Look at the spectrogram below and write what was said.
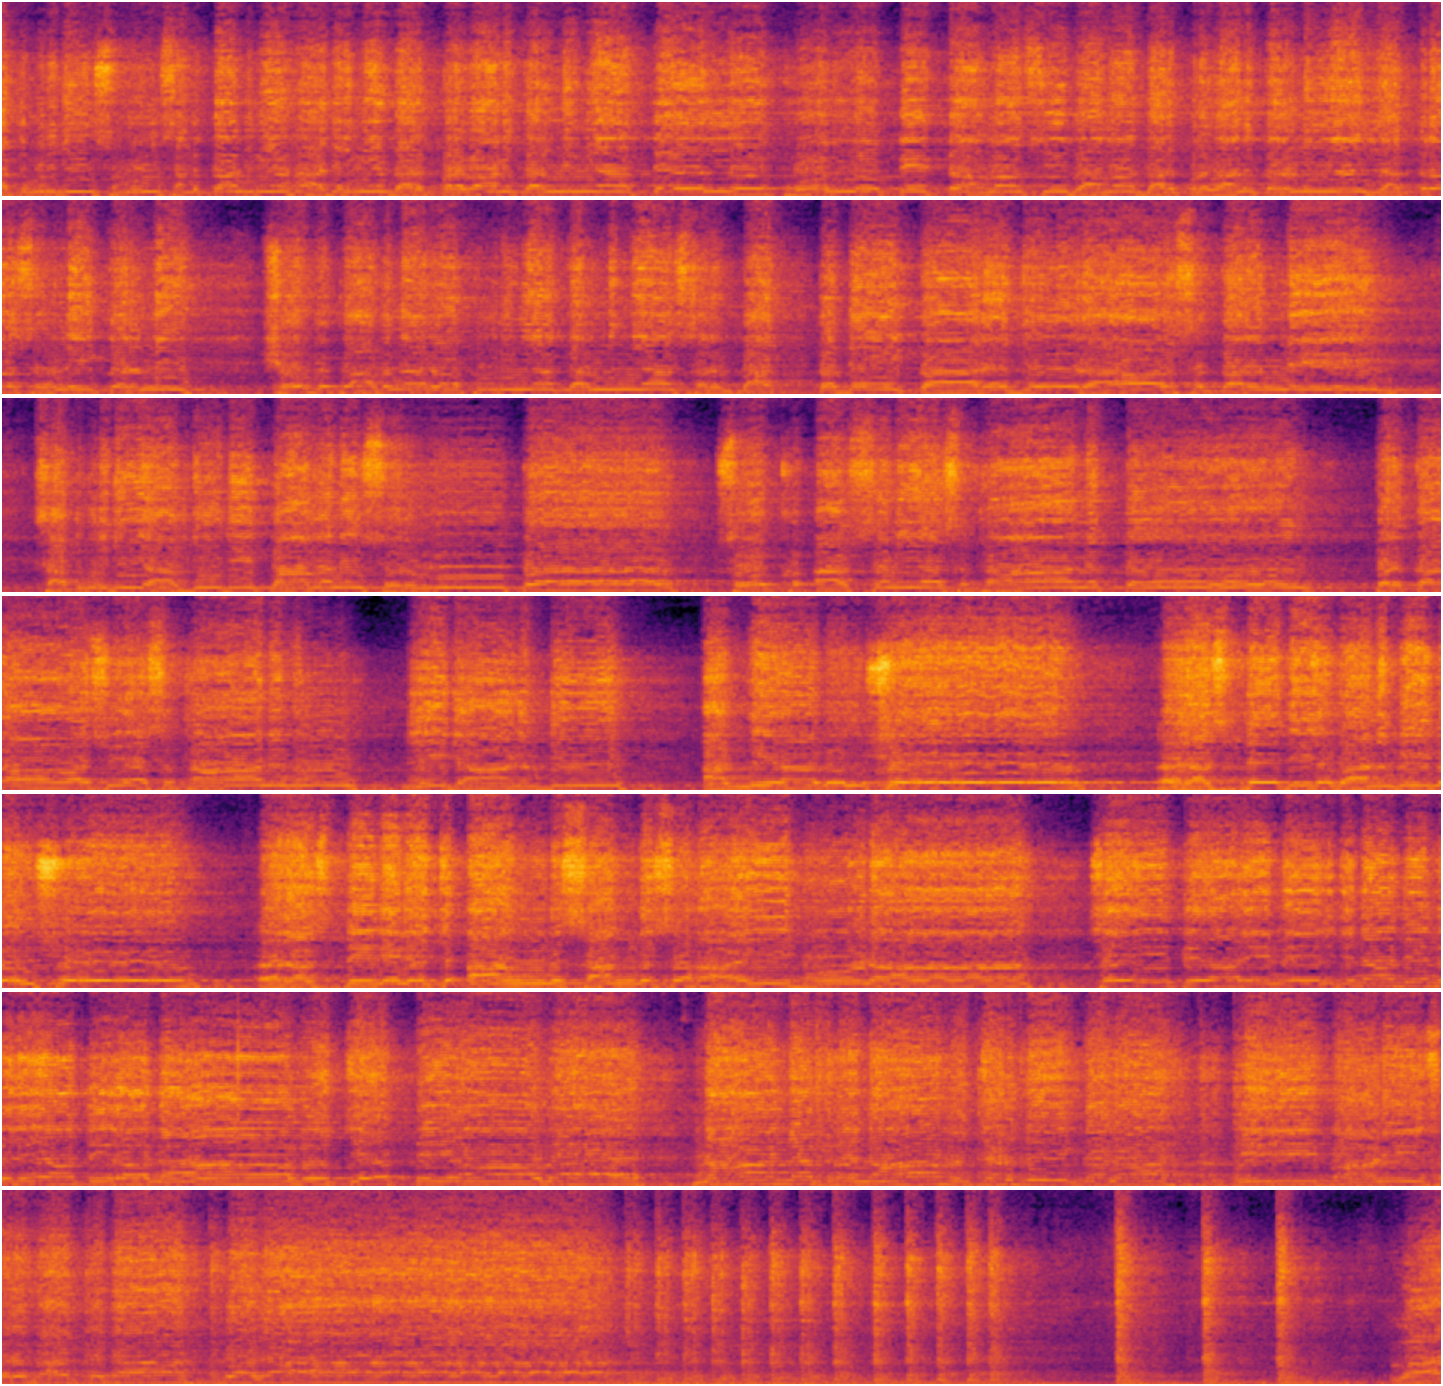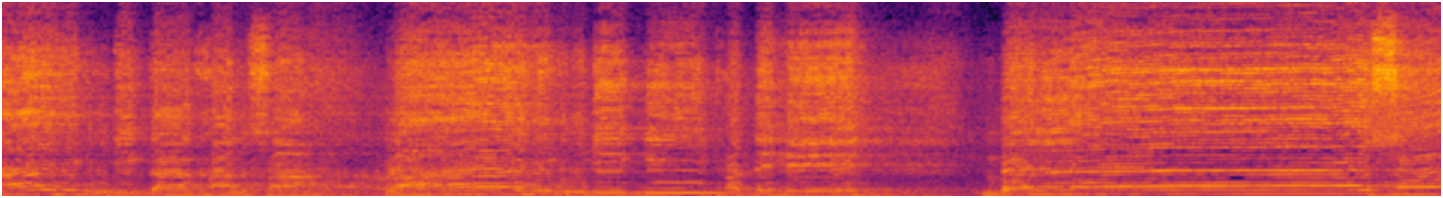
ਸਤਿਗੁਰੂ ਜੀ, ਸਮੂਹ ਸੰਗਤਾਂ ਦੀਆਂ ਹਾਜ਼ਰੀਆਂ ਦਰ ਪ੍ਰਵਾਨ ਕਰਨੀਆਂ, ਤੇਲ, ਫੁੱਲ ਪੇਟਾਵਾਂ ਸੇਵਾਵਾਂ ਦਰ ਪ੍ਰਵਾਨ ਕਰਨੀਆਂ, ਯਾਤਰਾ ਸਹਲੀ ਕਰਨੀ, ਸ਼ੋਭ ਭਾਵਨਾਵਾਂ ਪੂਰੀਆਂ ਕਰਨੀਆਂ, ਸਰਬੱਤ ਦੇ ਕਾਰਜ ਰਾਸ ਕਰਨੇ। ਸਤਿਗੁਰੂ ਜੀ, ਆਪ ਜੀ ਦੇ ਪਾਵਨ ਸਰੂਪ ਸੁਖ ਆਸਣ ਅਸਥਾਨ ਤੋਂ ਪ੍ਰਕਾਸ਼ ਅਸਥਾਨ ਨੂੰ ਲੈ ਜਾਣ ਦੀ ਆਗਿਆ ਬਖਸ਼ੋ। ਰਸਤੇ ਦੀ ਰਵਾਨਗੀ ਬਖਸ਼ੋ। ਰਸਤੇ ਦੇ ਵਿੱਚ ਅੰਗ ਸੰਗ ਸਹਾਈ ਹੋਣਾ। ਸੇ ਪਿਆਰੇ ਮੇਲ ਜਿਨ੍ਹਾਂ ਦੇ ਮਿਲਿਆ ਤੇਰਾ ਨਾਮ ਚਿਤ ਆਵੇ। ਨਾਨਕ ਨਾਮ ਬਾਣੀ ਸਰਬੱਤ ਵਾਹਿਗੁਰੂ ਜੀ ਕਾ ਖਾਲਸਾ ਵਾਹਿਗੁਰੂ ਜੀ ਕੀ ਫਤਿਹ। ਬੋਲੇ ਸੋ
